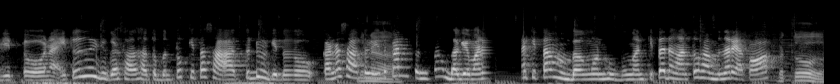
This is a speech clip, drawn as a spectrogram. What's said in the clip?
gitu. Nah itu juga salah satu bentuk kita saat teduh gitu. Karena saat teduh itu kan tentang bagaimana kita membangun hubungan kita dengan Tuhan, benar ya kok? Betul.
